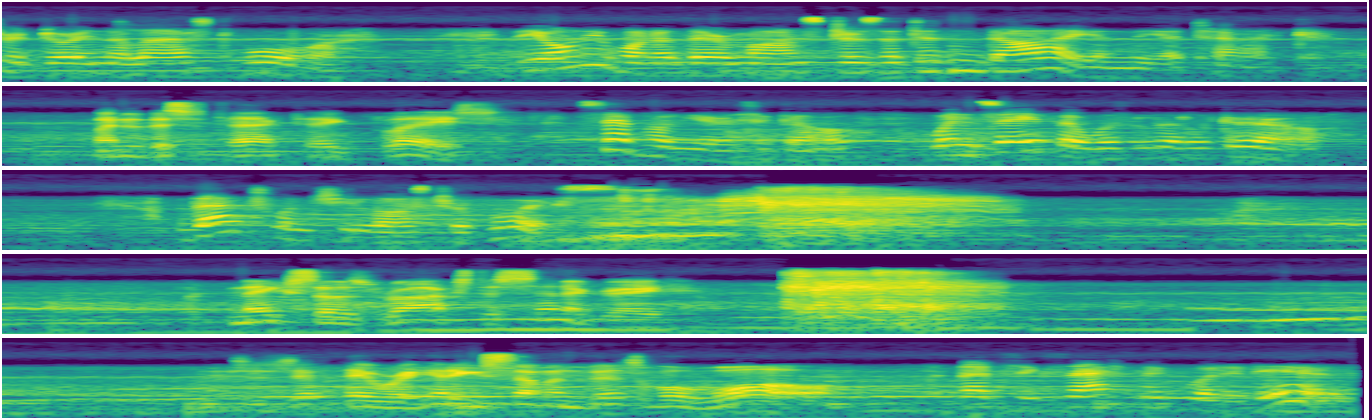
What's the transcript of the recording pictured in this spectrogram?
Captured during the last war. The only one of their monsters that didn't die in the attack. When did this attack take place? Several years ago, when Zetha was a little girl. That's when she lost her voice. What makes those rocks disintegrate? It's as if they were hitting some invisible wall. That's exactly what it is.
